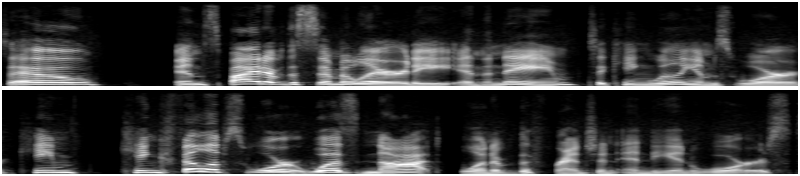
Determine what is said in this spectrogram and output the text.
So, in spite of the similarity in the name to King William's War, King, King Philip's War was not one of the French and Indian Wars.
